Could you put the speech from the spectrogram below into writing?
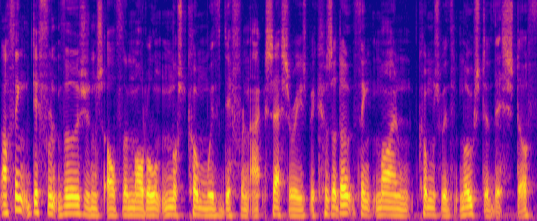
I think different versions of the model must come with different accessories because I don't think mine comes with most of this stuff.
